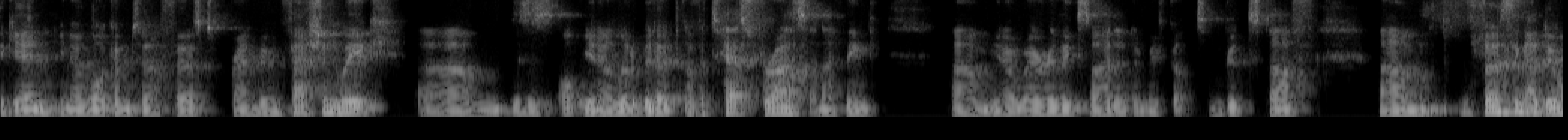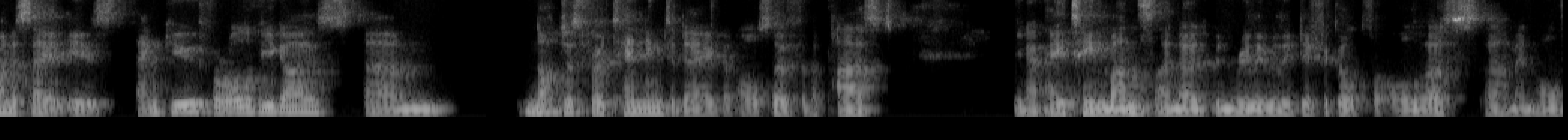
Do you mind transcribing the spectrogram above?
again, you know, welcome to our first Brandboom Fashion Week. Um, this is, you know, a little bit of a test for us. And I think um, you know, we're really excited and we've got some good stuff. Um, the first thing I do want to say is thank you for all of you guys, um, not just for attending today, but also for the past, you know, 18 months. I know it's been really, really difficult for all of us um, and all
